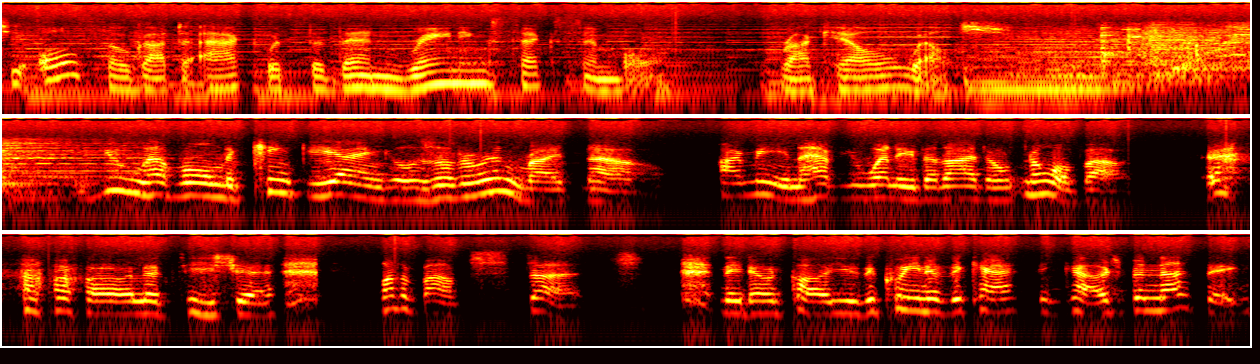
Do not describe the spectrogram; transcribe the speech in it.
She also got to act with the then reigning sex symbol, Raquel Welch. You have all the kinky angles that are in right now. I mean, have you any that I don't know about? Oh, Letitia, What about studs? they don't call you the queen of the casting couch for nothing.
